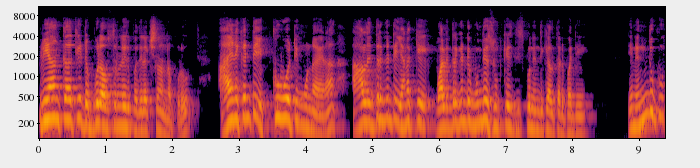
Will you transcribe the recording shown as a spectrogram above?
ప్రియాంకకి డబ్బులు అవసరం లేదు పది లక్షలు అన్నప్పుడు ఆయనకంటే ఎక్కువ ఓటింగ్ ఉన్న ఆయన వాళ్ళిద్దరి కంటే వెనక్కి వాళ్ళిద్దరి కంటే ముందే సూట్ కేసు తీసుకొని ఎందుకు వెళ్తాడు పది? నేను ఎందుకు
